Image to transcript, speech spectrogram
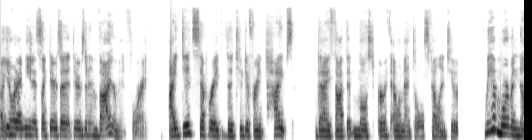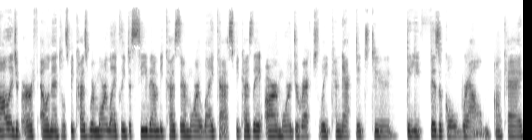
uh, you know what i mean it's like there's a there's an environment for it I did separate the two different types that I thought that most earth elementals fell into. We have more of a knowledge of earth elementals because we're more likely to see them because they're more like us, because they are more directly connected to the physical realm. Okay.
